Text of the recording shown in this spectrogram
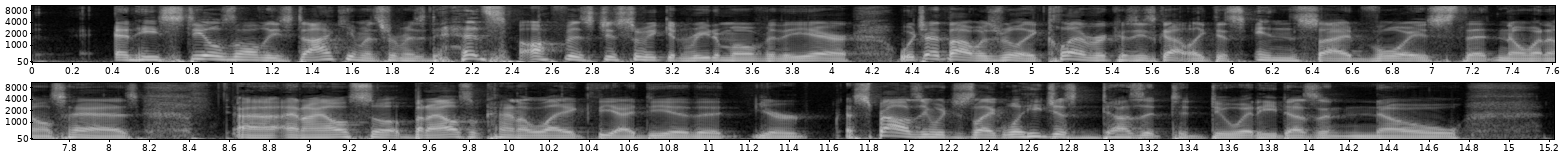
and he steals all these documents from his dad's office just so he can read them over the air, which I thought was really clever because he's got like this inside voice that no one else has. Uh, and I also, but I also kind of like the idea that you're espousing, which is like, well, he just does it to do it. He doesn't know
